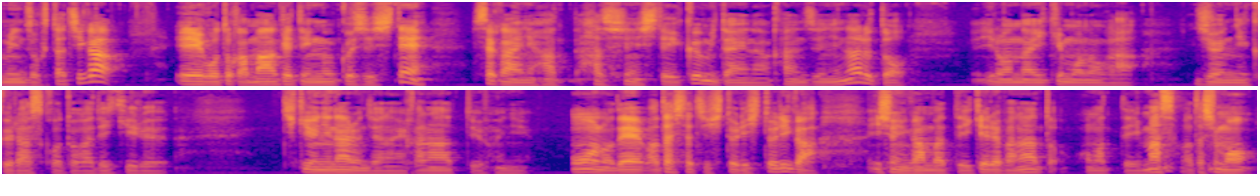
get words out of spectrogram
民族たちが、英語とかマーケティングを駆使して、世界に発信していくみたいな感じになると、いろんな生き物が順に暮らすことができる地球になるんじゃないかなっていうふうに思うので、私たち一人一人が一緒に頑張っていければなと思っています。私も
